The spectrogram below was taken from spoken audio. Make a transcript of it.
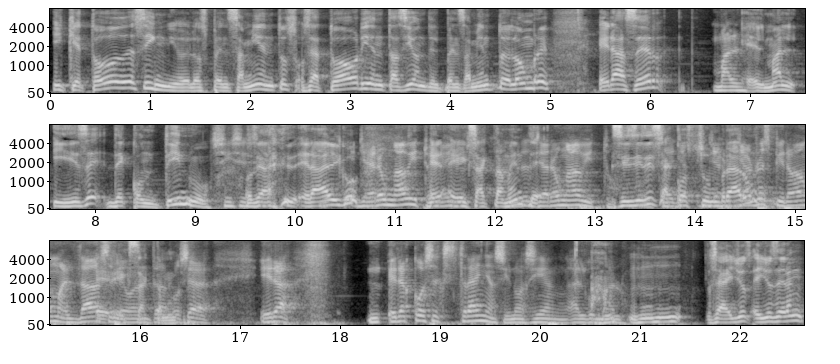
y que todo designio de los pensamientos, o sea, toda orientación del pensamiento del hombre era hacer Mal. el mal. Y dice de continuo. Sí, sí, o sí. sea, era algo. Ya era un hábito. Era- ellos, exactamente. Ya era un hábito. Sí, sí, sí, O se sea, acostumbraron. Ya, ya respiraban maldad, Eh, se levantaban. exactamente. O sea, era, era cosa extraña si no hacían algo malo. O sea, ellos, ellos eran,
